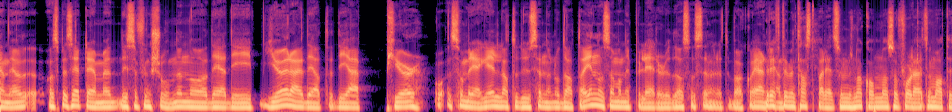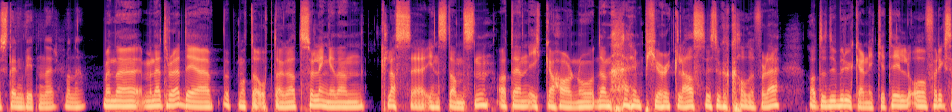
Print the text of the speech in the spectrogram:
enig og spesielt det med disse funksjonene, og det de gjør, er jo det at de er pure, som regel. At du sender noe data inn, og så manipulerer du det, og så sender du det tilbake. Og gjerne, Ref med testbarhet som du snakka om, og så får du automatisk den biten der. Men ja. men, eh, men jeg tror det er det jeg på en måte oppdaga, at så lenge den klasseinstansen, at den ikke har noe Den er en pure class, hvis du kan kalle det for det. At du bruker den ikke til å f.eks.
